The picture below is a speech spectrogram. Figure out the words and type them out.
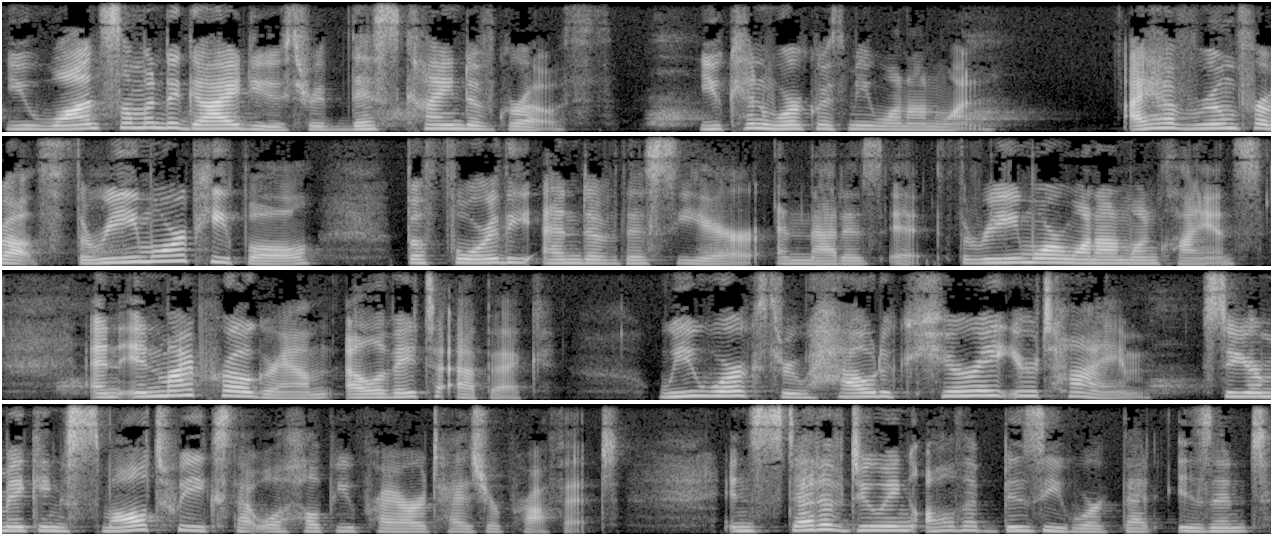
you want someone to guide you through this kind of growth, you can work with me one on one. I have room for about three more people before the end of this year, and that is it. Three more one on one clients. And in my program, Elevate to Epic, we work through how to curate your time so you're making small tweaks that will help you prioritize your profit. instead of doing all the busy work that isn't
